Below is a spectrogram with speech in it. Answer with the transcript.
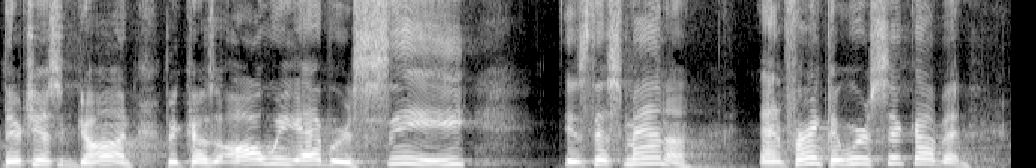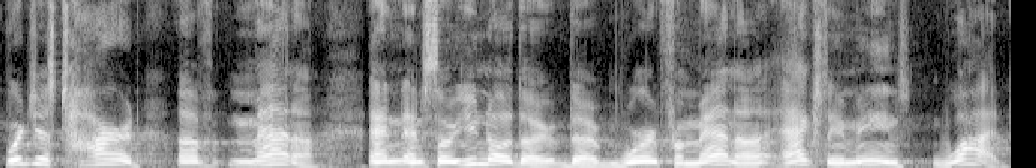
They're just gone because all we ever see is this manna. And frankly, we're sick of it. We're just tired of manna. And, and so, you know, the, the word for manna actually means what?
